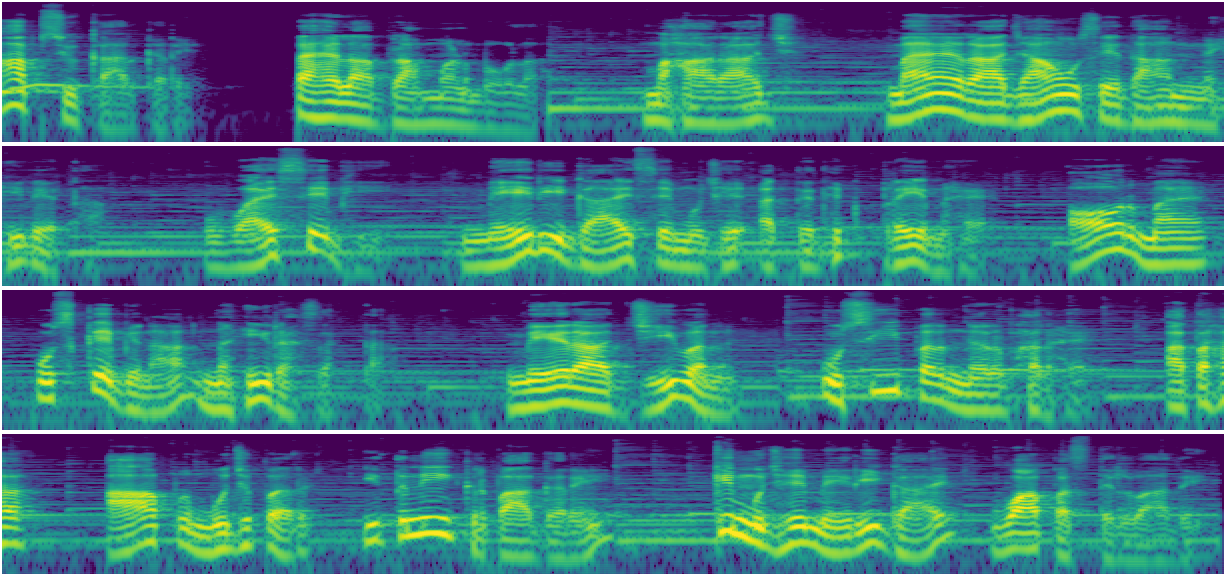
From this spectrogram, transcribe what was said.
आप स्वीकार करें। पहला ब्राह्मण बोला महाराज, मैं राजाओं से दान नहीं लेता वैसे भी मेरी गाय से मुझे अत्यधिक प्रेम है और मैं उसके बिना नहीं रह सकता। मेरा जीवन उसी पर निर्भर है। अतः आप मुझ पर इतनी कृपा करें कि मुझे मेरी गाय वापस दिलवा दें।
